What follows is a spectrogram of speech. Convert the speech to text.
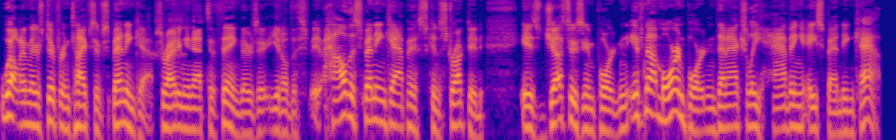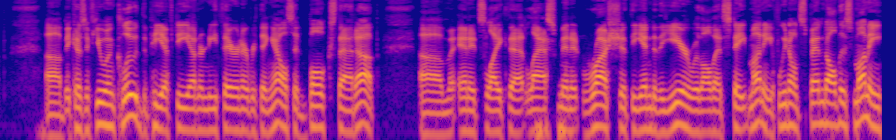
Well, and there's different types of spending caps, right? I mean, that's the thing. There's a, you know, the how the spending cap is constructed is just as important, if not more important, than actually having a spending cap. Uh, because if you include the PFD underneath there and everything else, it bulks that up. Um, and it's like that last minute rush at the end of the year with all that state money. If we don't spend all this money,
